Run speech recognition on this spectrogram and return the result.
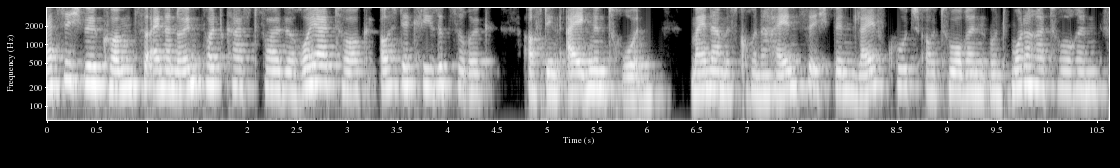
Herzlich willkommen zu einer neuen Podcast-Folge Royal Talk aus der Krise zurück auf den eigenen Thron. Mein Name ist Corinna Heinze, ich bin Life-Coach, Autorin und Moderatorin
